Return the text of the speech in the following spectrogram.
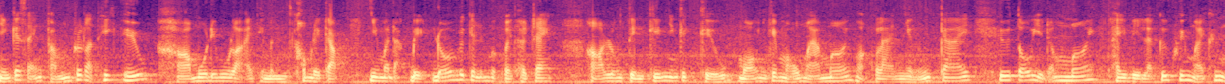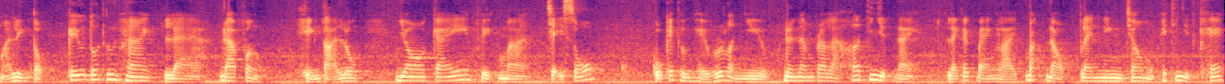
những cái sản phẩm rất là thiết yếu họ mua đi mua lại thì mình không đề cập. Nhưng mà đặc biệt đối với cái lĩnh vực về thời trang họ luôn tìm kiếm những cái kiểu mẫu những cái mẫu mã mới hoặc là những cái yếu tố gì đó mới thay vì là cứ khuyến mãi khuyến mãi liên tục. Cái yếu tố thứ hai là đa phần hiện tại luôn do cái việc mà chạy số của các thương hiệu rất là nhiều nên năm ra là hết chiến dịch này là các bạn lại bắt đầu planning cho một cái chiến dịch khác,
